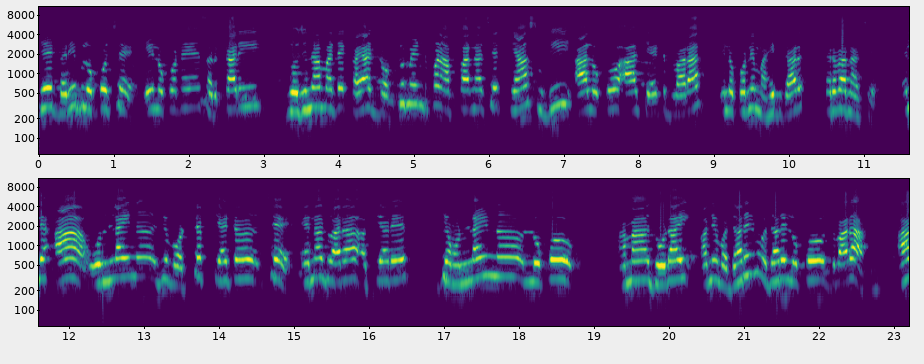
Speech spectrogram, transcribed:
જે ગરીબ લોકો છે, એ લોકોને સરકારી યોજના માટે કયા ડોક્યુમેન્ટ પણ આપવાના છે, ત્યાં સુધી આ લોકો આ ચેટ દ્વારા એ લોકોને માહિતગાર કરવાના છે. એટલે આ ઓનલાઈન જે વોટ્સએપ ચેટ છે, એના દ્વારા અત્યારે જે ઓનલાઈન લોકો આમાં જોડાય અને વધારે ને વધારે લોકો દ્વારા આ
